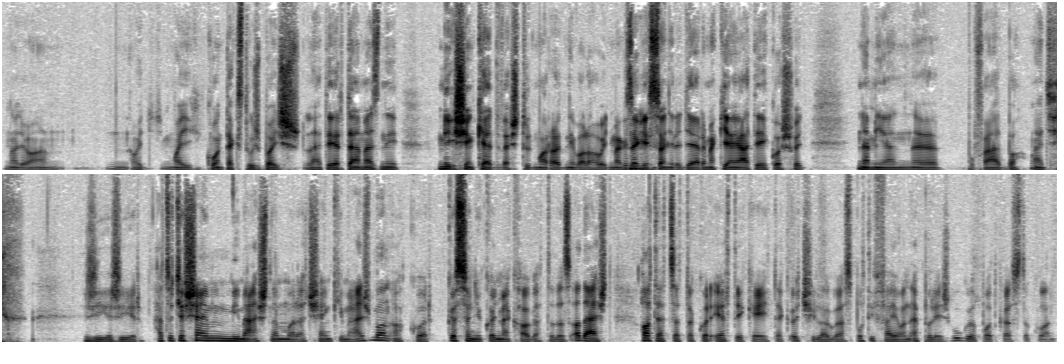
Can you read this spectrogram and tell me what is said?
nagyon, hogy mai kontextusban is lehet értelmezni, mégis ilyen kedves tud maradni valahogy, meg az Mhm. egész annyira gyermek ilyen játékos, hogy nem ilyen pofádba megy. Zsír, zsír. Hát, hogyha semmi más nem marad senki másban, akkor köszönjük, hogy meghallgattad az adást. Ha tetszett, akkor értékeljétek öt csillaggal a Spotify-on, Apple és Google podcastokon.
